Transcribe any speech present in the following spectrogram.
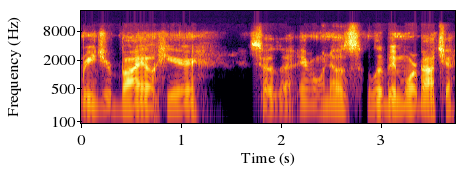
read your bio here so that everyone knows a little bit more about you.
